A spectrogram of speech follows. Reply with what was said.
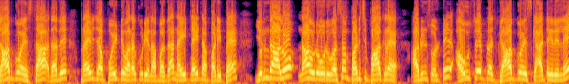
ஜாப் கோயஸ் தான். அதாவது பிரைவேட் ஜாப் போயிட்டு வரக்கூடிய நபர் தான். நைட் நைட் நான் படிப்பேன். இருந்தாலும் நான் ஒரு ஒரு வருஷம் படித்து பார்க்குறேன் அப்படின்னு சொல்லிட்டு ஹவுஸ் ஒய்ஃப் ப்ளஸ் ஜாப் கோயஸ் கேட்டகரியிலே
